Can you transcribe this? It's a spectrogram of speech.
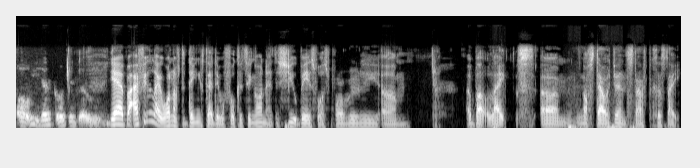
Oh, he just goes into the room. Yeah, but I feel like one of the things that they were focusing on at the shield base was probably um about like um nostalgia and stuff because like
